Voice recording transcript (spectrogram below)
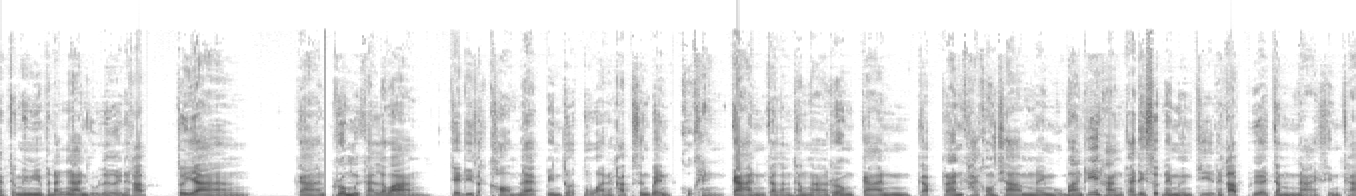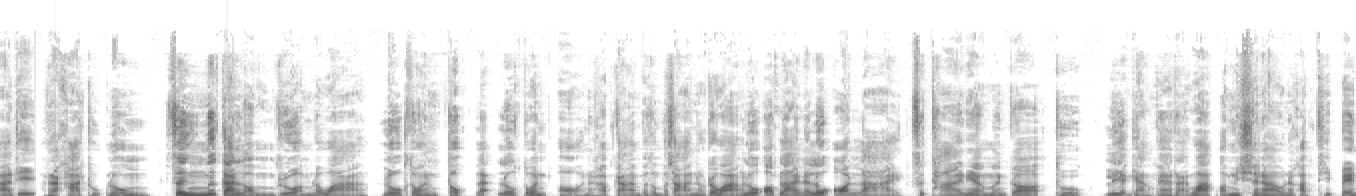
บจะไม่มีพนักงานอยู่เลยนะครับ ตัวอย่างการร่วมมือกันระหว่าง JD.com และ Pinduoduo นะครับ ซึ่งเป็นคู่แข่งกันกำลังทำงานร่วมกันกับร้านขายของชำในหมู่บ้านที่ห่างไกลที่สุดในเมืองจีนนะครับ เพื่อจำหน่ายสินค้าที่ราคาถูกลง ซึ่งเมื่อการหลอมรวมระหว่างโลกตะวันตก และโลกตะวันออกนะครับ การผสมผสานระหว่างโลกออฟไลน์และโลกออนไลน์ สุดท้ายเนี่ยมันก็ถูก เรียกอย่างแพร่หลายว่า Omnichannel นะครับที่เป็น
